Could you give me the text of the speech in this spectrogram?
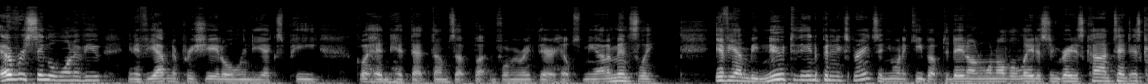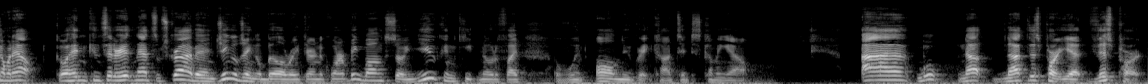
every single one of you. And if you happen to appreciate old Indy XP, go ahead and hit that thumbs up button for me right there. It helps me out immensely. If you happen to be new to the independent experience and you want to keep up to date on when all the latest and greatest content is coming out, go ahead and consider hitting that subscribe and jingle jingle bell right there in the corner, bing bong, so you can keep notified of when all new great content is coming out. Uh, well, not not this part yet. This part,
